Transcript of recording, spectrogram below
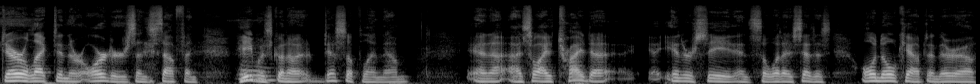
derelict in their orders and stuff, and he was going to discipline them. And I, I, so I tried to intercede, and so what I said is, "Oh no, Captain, they're uh,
